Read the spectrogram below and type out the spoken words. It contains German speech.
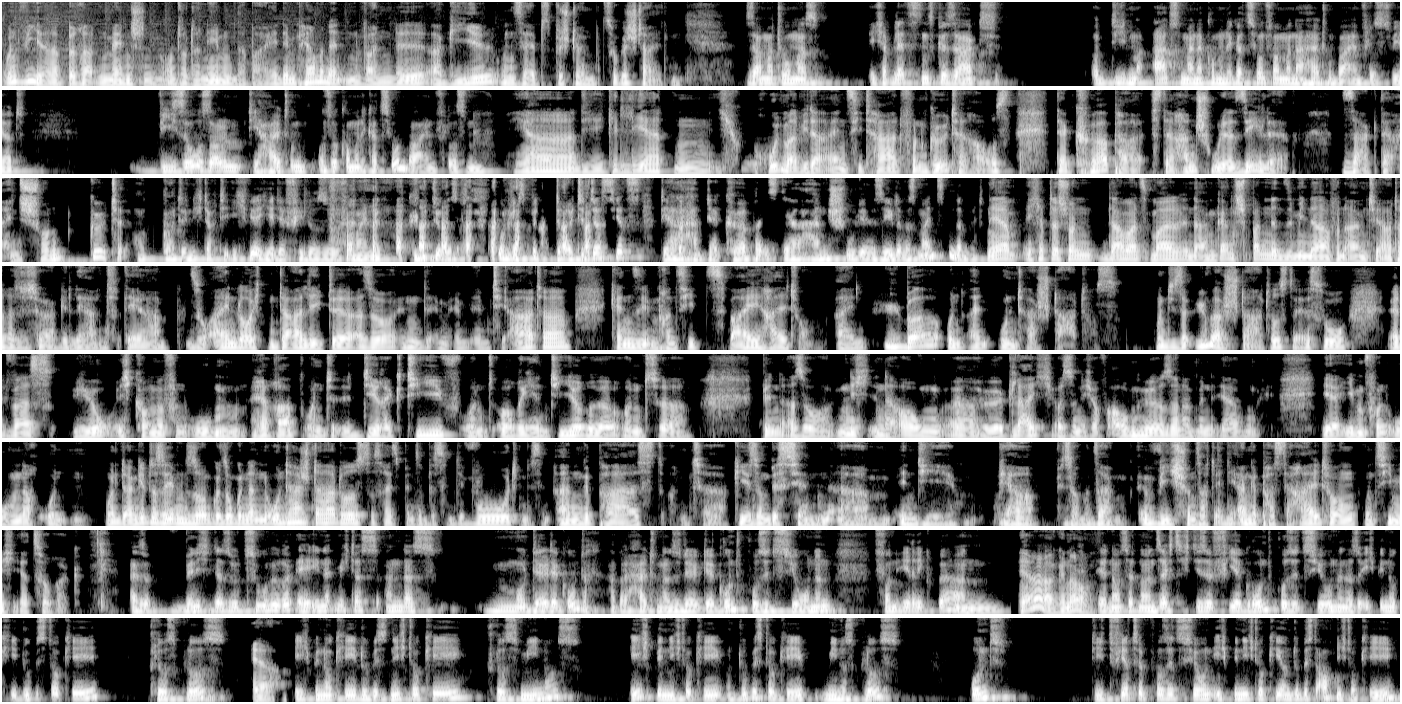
Und wir beraten Menschen und Unternehmen dabei, den permanenten Wandel agil und selbstbestimmt zu gestalten. Sag mal, Thomas, ich habe letztens gesagt, ob die Art meiner Kommunikation von meiner Haltung beeinflusst wird. Wieso soll die Haltung unsere Kommunikation beeinflussen? Ja, die Gelehrten, ich hol mal wieder ein Zitat von Goethe raus. Der Körper ist der Handschuh der Seele, sagte einst schon Goethe. Oh Gott, und ich dachte, ich wäre hier der Philosoph, meine Güte. Und was bedeutet das jetzt? Der, der Körper ist der Handschuh der Seele. Was meinst du damit? Naja, ich habe das schon damals mal in einem ganz spannenden Seminar von einem Theaterregisseur gelernt, der so einleuchtend darlegte, also in, im, im, im Theater kennen Sie im Prinzip zwei Haltungen. Ein Über- und ein Unterstatus. Und dieser Überstatus, der ist so etwas, jo, ich komme von oben herab und direktiv und orientiere und äh, bin also nicht in der Augenhöhe gleich, also nicht auf Augenhöhe, sondern bin eher, eher eben von oben nach unten. Und dann gibt es eben so einen sogenannten Unterstatus, das heißt, bin so ein bisschen devot, ein bisschen angepasst und äh, gehe so ein bisschen ähm, in die, ja, wie soll man sagen, wie ich schon sagte, in die angepasste Haltung und ziehe mich eher zurück. Also, wenn ich da so zuhöre, erinnert mich das an das Modell der Grundhaltung, also der, der Grundpositionen von Eric Byrne. Ja, genau. Der 1969 diese vier Grundpositionen, also ich bin okay, du bist okay, plus plus. Ja. Ich bin okay, du bist nicht okay, plus minus. Ich bin nicht okay und du bist okay, minus plus. Und die vierte Position, ich bin nicht okay und du bist auch nicht okay,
